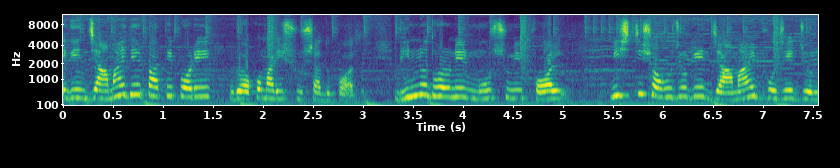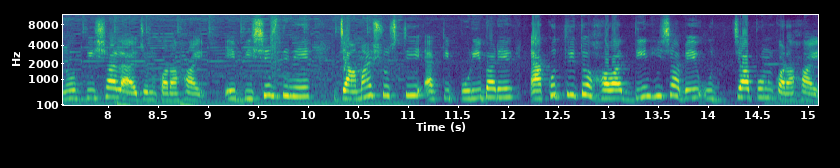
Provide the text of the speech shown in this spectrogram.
এদিন জামাইদের পাতে পড়ে রকমারি সুস্বাদু পদ। ভিন্ন ধরনের মৌসুমি ফল মিষ্টি সহযোগে জামাই ভোজের জন্য বিশাল আয়োজন করা হয়। এই বিশেষ দিনে জামাই ষষ্ঠী একটি পরিবারের একত্রিত হওয়ার দিন হিসাবে উদযাপন করা হয়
